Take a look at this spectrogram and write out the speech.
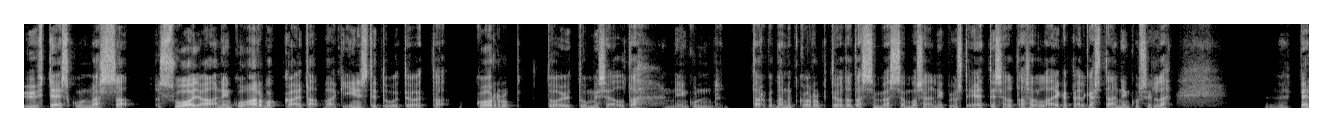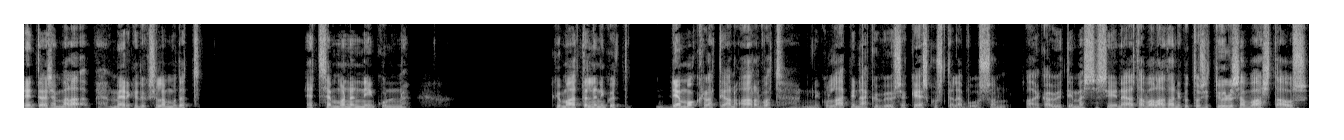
yhteiskunnassa suojaa niin kuin arvokkaita vaikka instituutioita korruptoitumiselta, niin kuin tarkoitan nyt korruptiota tässä myös semmoisella niin just eettisellä tasolla, eikä pelkästään niin kuin sillä perinteisemmällä merkityksellä, mutta että et semmoinen niin kuin, kyllä mä ajattelen, niin kuin, että demokratian arvot, niin kuin läpinäkyvyys ja keskustelevuus on aika ytimessä siinä ja tavallaan tämä on niin kuin tosi tylsä vastaus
